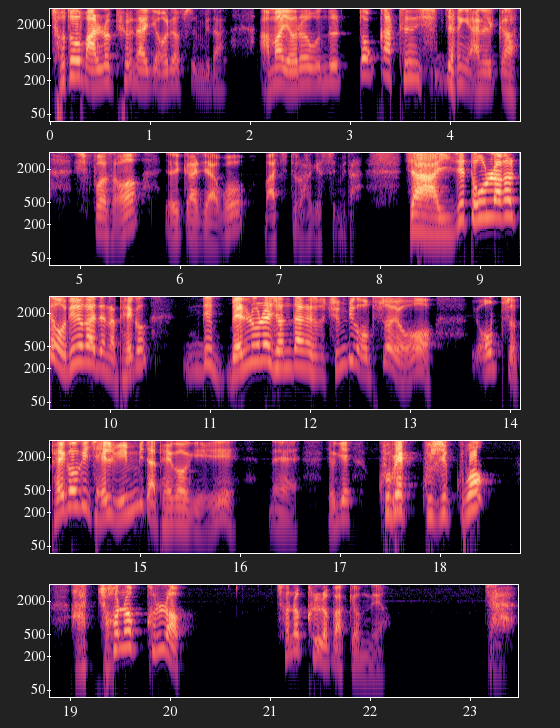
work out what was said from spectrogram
저도 말로 표현하기 어렵습니다. 아마 여러분들 똑같은 심정이 아닐까 싶어서 여기까지 하고 마치도록 하겠습니다. 자, 이제 더 올라갈 때 어디로 가야 되나? 100억? 근데 멜론의 전당에서도 준비가 없어요. 없어. 100억이 제일 위입니다. 100억이. 네. 여기 999억? 아, 천억 클럽. 천억 클럽밖에 없네요. 자,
